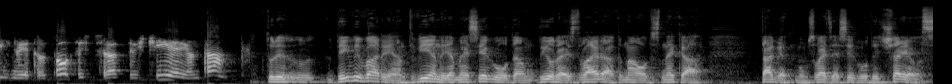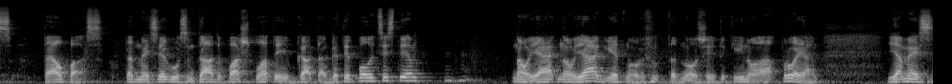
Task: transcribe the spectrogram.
izvietot policistus ar atsevišķu ieeju un tā. Tur ir divi varianti. Viena, ja mēs ieguldām divreiz vairāk naudas nekā tagad mums vajadzēs ieguldīt šajos telpās, tad mēs iegūsim tādu pašu platību, kā tagad ir policistiem. Mm -hmm. Nav, jā, nav jāiet no, no šī kino projām. Uh, ja mēs,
